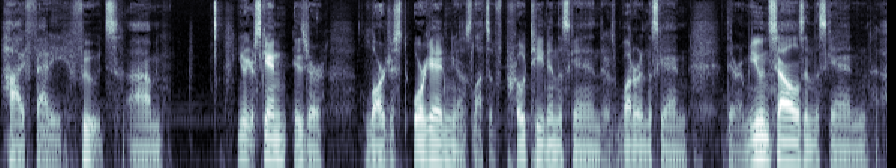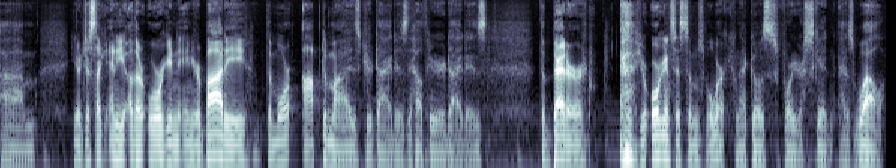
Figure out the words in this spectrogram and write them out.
high fatty foods. Um, you know your skin is your largest organ. You know there's lots of protein in the skin. There's water in the skin. There are immune cells in the skin. Um, you know just like any other organ in your body the more optimized your diet is the healthier your diet is the better your organ systems will work. And that goes for your skin as well.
